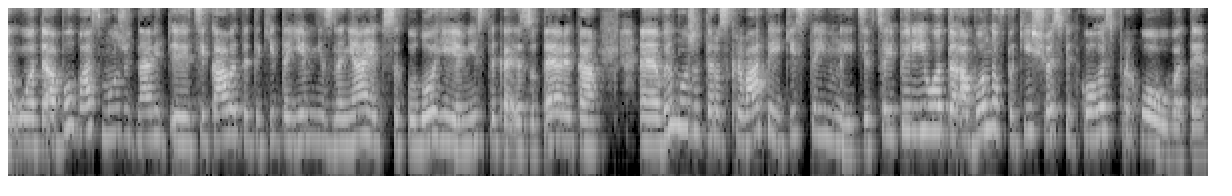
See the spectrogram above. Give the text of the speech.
От, Або вас можуть навіть цікавити такі таємні знання, як психологія, містика, езотерика. Ви можете розкривати якісь таємниці в цей період, або навпаки, щось від когось приховувати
